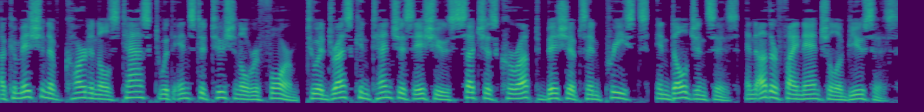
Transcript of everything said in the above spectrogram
a commission of cardinals tasked with institutional reform to address contentious issues such as corrupt bishops and priests, indulgences, and other financial abuses.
